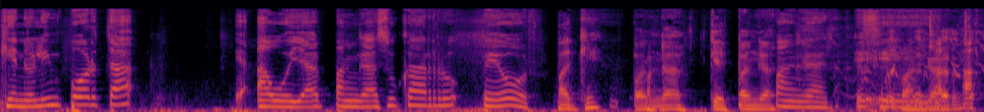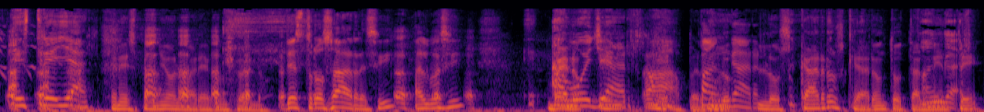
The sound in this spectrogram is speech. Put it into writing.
que no le importa abollar, pangar su carro, peor, ¿Pan qué? Panga. ¿Qué es panga? pangar, eh, eh, Pangar. estrellar, En español, María Consuelo. Destrozar, ¿sí? ¿Algo así? Bueno, abollar, en- Ah, perdón. Pangar. Lo- los carros quedaron totalmente,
